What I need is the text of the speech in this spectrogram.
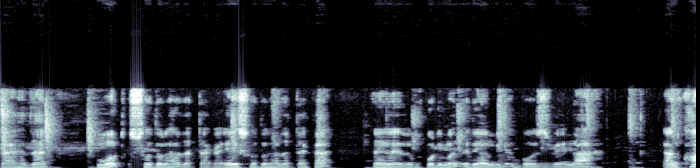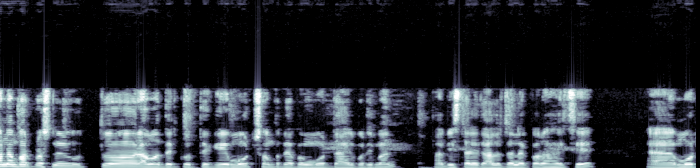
চার হাজার, মোট সত্তর হাজার টাকা। এই সত্তর হাজার টাকা পরিমাণ রেওয়া মিলে বসবে না। এখন খ নম্বর প্রশ্নের উত্তর আমাদের করতে গিয়ে মোট সম্পদ এবং মোট দায়ের পরিমাণ বিস্তারিত আলোচনা করা হয়েছে। মোট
